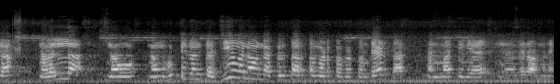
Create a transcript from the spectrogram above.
ತನ್ಮೂಲಕ ನಾವೆಲ್ಲ ನಾವು ನಮ್ಮ ಹುಟ್ಟಿದಂತ ಜೀವನವನ್ನ ಕೃತಾರ್ಥ ಮಾಡ್ಕೋಬೇಕು ಅಂತ ಹೇಳ್ತಾ ನನ್ನ ಮಾತಿಗೆ ವಿರಾಮನೆ.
